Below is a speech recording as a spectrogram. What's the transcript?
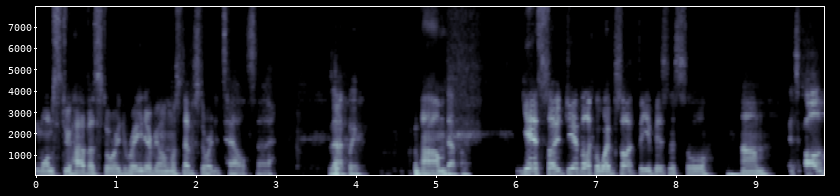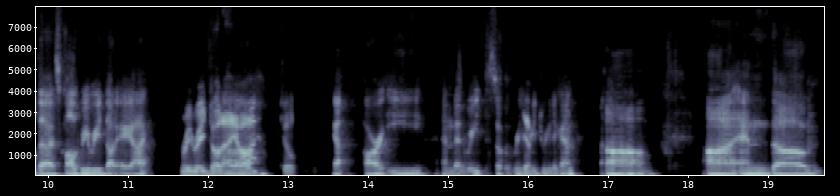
wants to have a story to read. Everyone wants to have a story to tell. So exactly. Um, Definitely. Yeah. So, do you have like a website for your business, or um? It's called uh, it's called reread.ai. Reread.ai. Um, cool. Yeah. R E and then read. So reread, yep. read again. Um, uh, and um,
